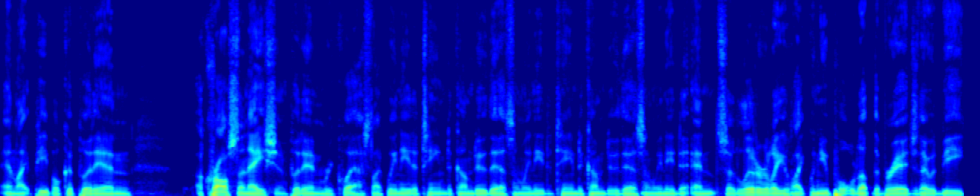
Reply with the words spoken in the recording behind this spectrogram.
and like people could put in across the nation put in requests like we need a team to come do this and we need a team to come do this and we need to and so literally like when you pulled up the bridge there would be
